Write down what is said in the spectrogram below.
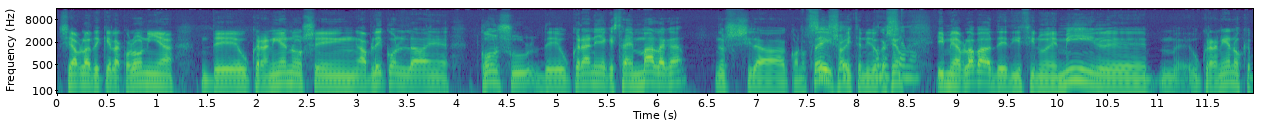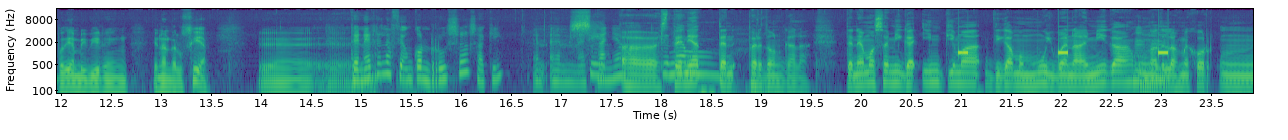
se habla de que la colonia de ucranianos en... Hablé con la eh, cónsul de Ucrania que está en Málaga, no sé si la conocéis Sí, sí, o habéis tenido ocasión, y me hablaba de 19.000 eh, ucranianos que podían vivir en, en Andalucía. Eh, eh, ¿Tenés relación con rusos aquí, en, en Sí. España? Ah, tenía- ten- perdón, Gala. Tenemos amiga íntima, digamos, muy buena amiga, una de las mejor mm,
